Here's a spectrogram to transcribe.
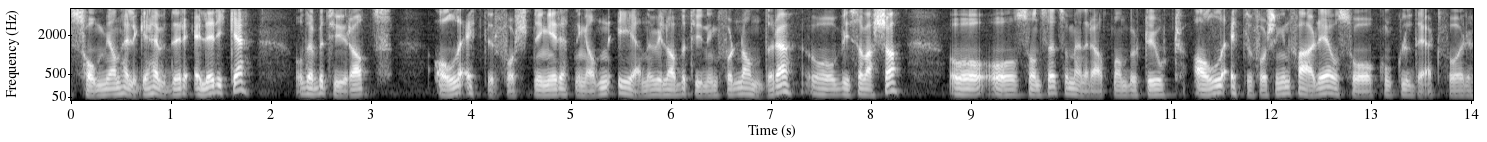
som Jan Helge hevder, eller ikke. Og det betyr at all etterforskning i retning av den ene vil ha betydning for den andre, og vice versa. Og, og, sånn sett så mener jeg at man burde gjort all etterforskningen ferdig, og så konkludert for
